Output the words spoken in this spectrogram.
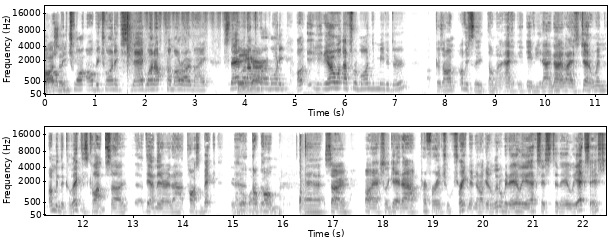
I'll- I'll be Tyson. try, I'll be trying to snag one up tomorrow, mate. Snag There one up go. tomorrow morning. I'll, you know what that's reminding me to do? Because I'm obviously, Domo, hey, if you don't know, ladies and gentlemen, I'm in the Collectors Club. So uh, down there at uh, TysonBeck Is uh, all over it. com. Uh, so I actually get uh, preferential treatment and I get a little bit early access to the early access.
